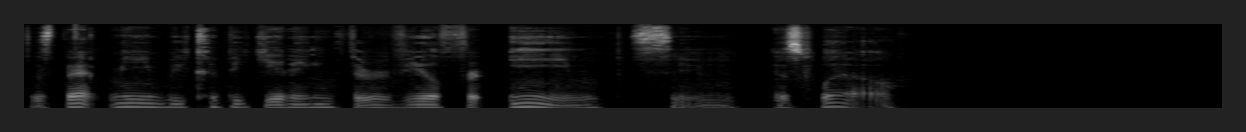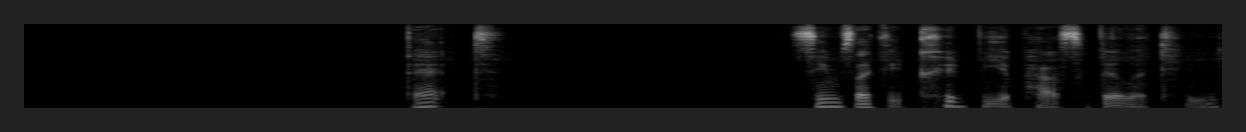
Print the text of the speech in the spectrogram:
does that mean we could be getting the reveal for Im soon as well? That seems like it could be a possibility.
